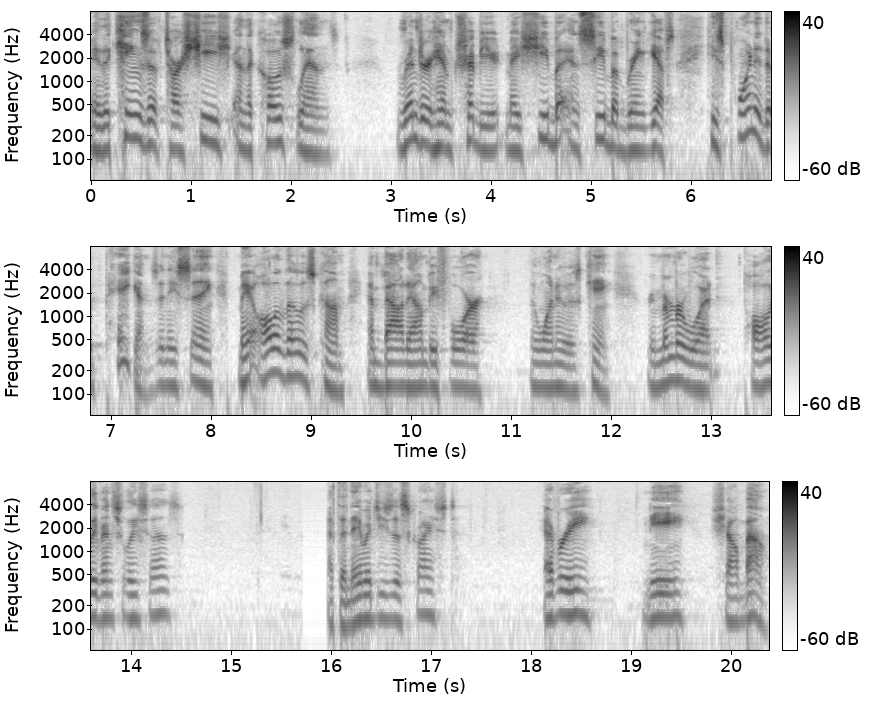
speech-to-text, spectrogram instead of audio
May the kings of Tarshish and the coastlands render him tribute. May Sheba and Seba bring gifts. He's pointed to pagans and he's saying, May all of those come and bow down before the one who is king. Remember what Paul eventually says? At the name of Jesus Christ, every knee shall bow.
